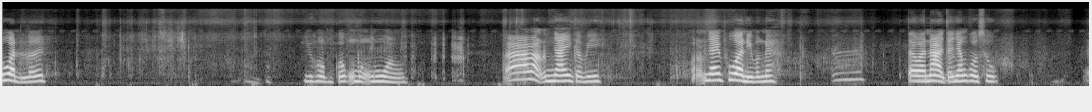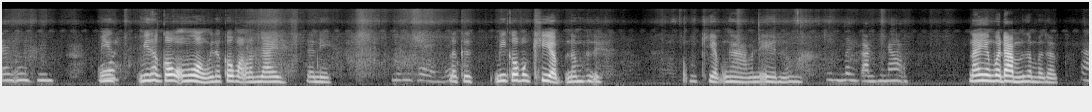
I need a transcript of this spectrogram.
ล้วนๆเลย อยู่ห่มกกม่วงม่วงอ้าหมักลำไยก็มีลำไยพัวนี่บางเนี่ยแต่ว่าน่าจะยังบ่สุกเอ็นอีฟินมีมีทั้งกกม่วงมีทั้งกกหมักลำไยนี่นี่แล้วก็มีกกมาเขียบน้ำเลย เขียบงามันเอ็นลงมากินเป็นกันพี่น้องในยังบ่ดำสมบัติค่ะ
